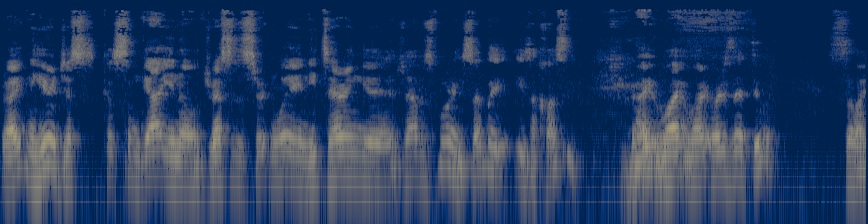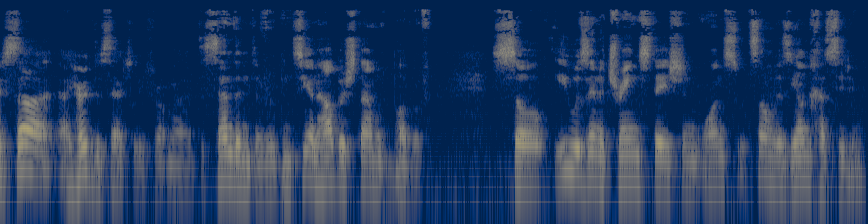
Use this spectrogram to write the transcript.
right? And here, just because some guy, you know, dresses a certain way and eats herring uh, Shabbos morning, suddenly he's a chassid, right? Why, why, why does that do it? So I saw, I heard this actually from a descendant of Reb Ben Zion Halberstam of Bobov. So he was in a train station once with some of his young Hasidim,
